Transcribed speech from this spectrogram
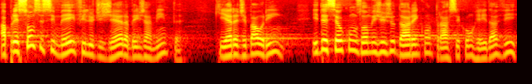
Apressou-se Simei, filho de Gera, benjamita, que era de Baurim, e desceu com os homens de Judá a encontrar-se com o rei Davi.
